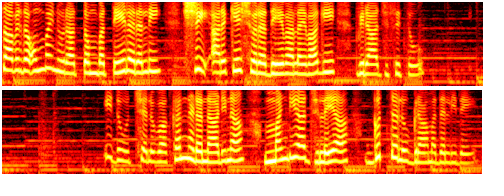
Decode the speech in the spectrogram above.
ಸಾವಿರದ ಒಂಬೈನೂರ ತೊಂಬತ್ತೇಳರಲ್ಲಿ ಶ್ರೀ ಅರಕೇಶ್ವರ ದೇವಾಲಯವಾಗಿ ವಿರಾಜಿಸಿತು. ಇದು ಚೆಲುವ ಕನ್ನಡ ನಾಡಿನ ಮಂಡ್ಯ ಜಿಲ್ಲೆಯ ಗುತ್ತಲು ಗ್ರಾಮದಲ್ಲಿದೆ.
